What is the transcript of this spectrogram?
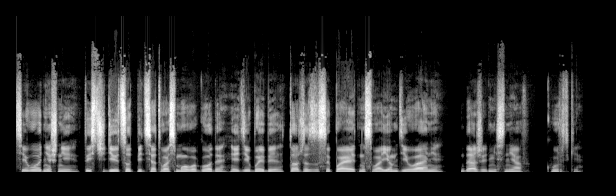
Сегодняшний 1958 года Эдди Бэби тоже засыпает на своем диване, даже не сняв куртки.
